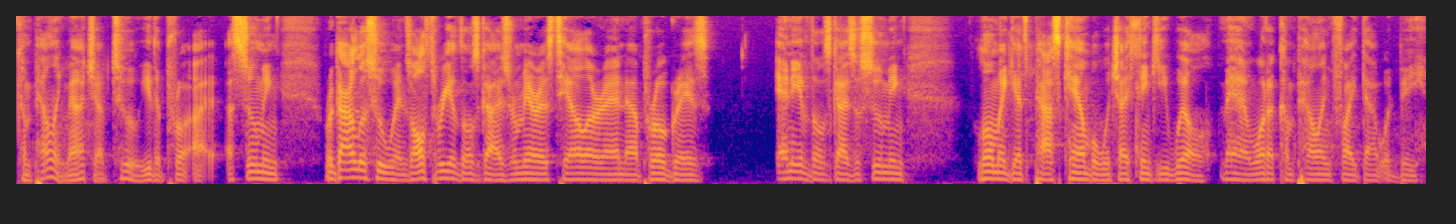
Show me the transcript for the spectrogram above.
compelling matchup too. Either pro, uh, assuming, regardless who wins, all three of those guys, Ramirez, Taylor, and uh, Prograis, any of those guys, assuming Loma gets past Campbell, which I think he will. Man, what a compelling fight that would be.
